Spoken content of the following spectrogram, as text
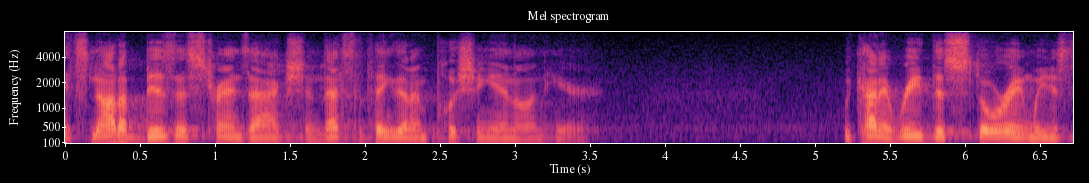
It's not a business transaction. That's the thing that I'm pushing in on here. We kind of read this story and we just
